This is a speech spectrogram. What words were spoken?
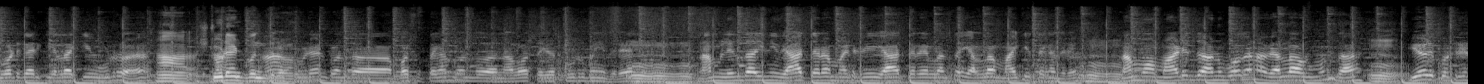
ತೋಟಗಾರಿಕೆ ಇಲಾಖೆ ಹುಡ್ರು. ಹಾ ಸ್ಟೂಡೆಂಟ್ ಬಂದಿದ್ರು. ಸ್ಟೂಡೆಂಟ್ ಒಂದು ಬಸ್ ತಗೊಂಡು ಒಂದು ನಲವತ್ತೈವತ್ತು ಹುಡ್ರು ಬಂದಿದ್ರೆ ನಮ್ಲಿಂದ ನೀವು ಯಾವ ಥರ ಮಾಡಿರಿ ಯಾವ ಥರ ಇಲ್ಲ ಅಂತ ಎಲ್ಲ ಮಾಹಿತಿ ತಗೊಂಡ್ರಿ. ನಮ್ಮ ಮಾಡಿದ ಅನುಭವ ನಾವೆಲ್ಲ ಅವ್ರ ಮುಂದೆ ಹೇಳಿಕೊಟ್ರಿ.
